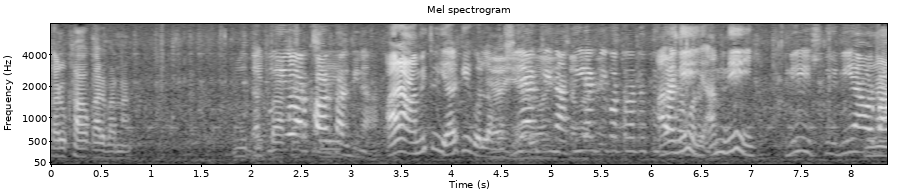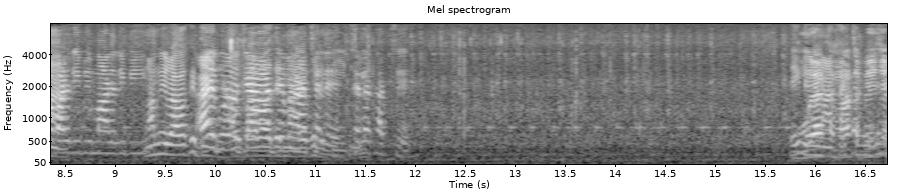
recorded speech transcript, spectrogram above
কারও খাওয়া কারবা না। আর আর আমি তো ইয়ার কি করলাম। হ্যাঁ, ওর তুই সাথে? আর কি না তুই আর কি করতে করতে তুই আমি কাজ নি করবি। আমি নি। নিস তুই নিয়ে আমার বাবার দিবি মারে দিবি। আমি বাবাকে দিই বাবাদের মারে ছেলে খাচ্ছে। দেখলি মাথা পেয়েছে।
